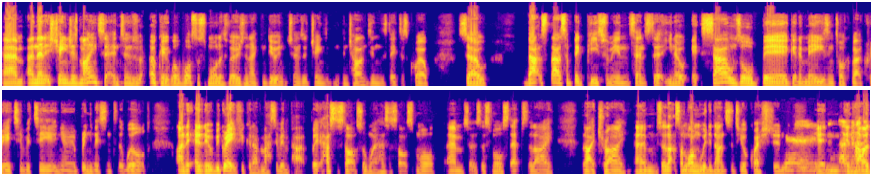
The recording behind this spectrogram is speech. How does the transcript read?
Um, and then it's changed his mindset in terms of okay well what's the smallest version i can do in terms of changing and challenging the status quo? So that's that's a big piece for me in the sense that you know it sounds all big and amazing talk about creativity and you know bring this into the world. And it, and it would be great if you could have massive impact but it has to start somewhere it has to start small. Um so it's the small steps that i that i try. Um so that's a long-winded answer to your question yeah, in in how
